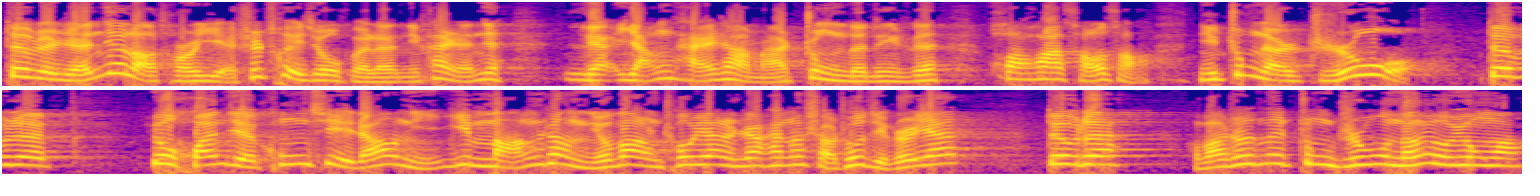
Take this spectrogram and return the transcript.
对不对？人家老头儿也是退休回来，你看人家阳阳台上面种的那些花花草草，你种点植物，对不对？又缓解空气，然后你一忙上你就忘了抽烟了，这还能少抽几根烟，对不对？”我爸说：“那种植物能有用吗？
